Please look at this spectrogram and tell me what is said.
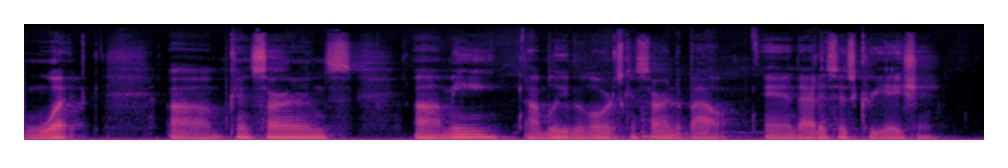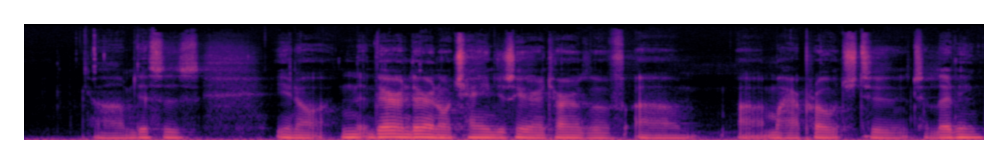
what um, concerns uh, me, I believe the Lord is concerned about, and that is His creation. Um, this is, you know, there there are no changes here in terms of um, uh, my approach to to living.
